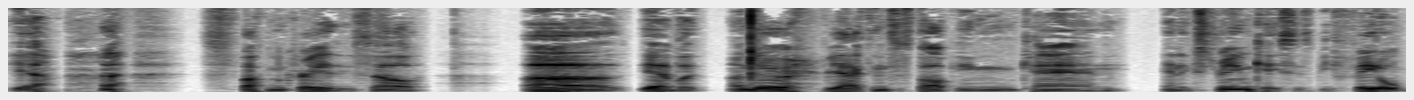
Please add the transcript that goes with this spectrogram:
yeah it's fucking crazy. So uh yeah but underreacting to stalking can in extreme cases be fatal.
